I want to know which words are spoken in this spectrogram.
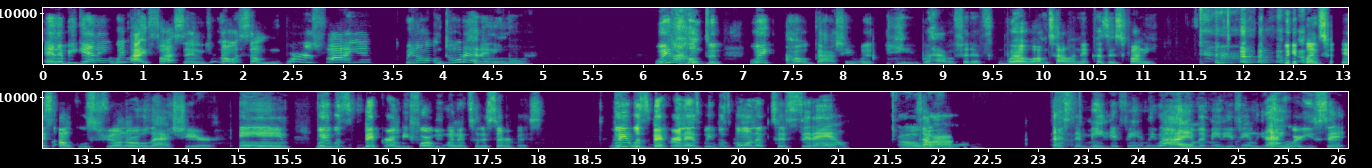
In the beginning, we might fuss and you know, it's some words flying. We don't do that anymore. We don't do mm-hmm. we oh gosh, he would he would have a fit of well, I'm telling it because it's funny. we went to his uncle's funeral last year and we was bickering before we went into the service we was bickering as we was going up to sit down. Oh so wow. That's the media family. Well, I am a media family. That ain't where you sit.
